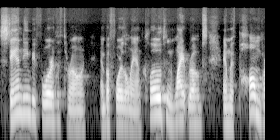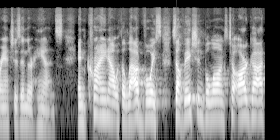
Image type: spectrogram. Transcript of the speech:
standing before the throne and before the Lamb, clothed in white robes and with palm branches in their hands, and crying out with a loud voice Salvation belongs to our God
